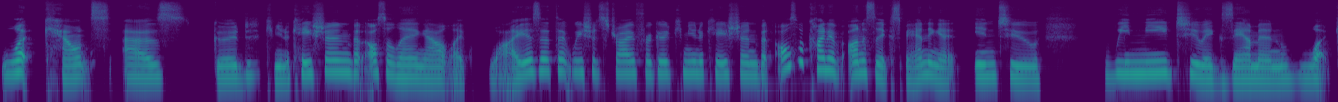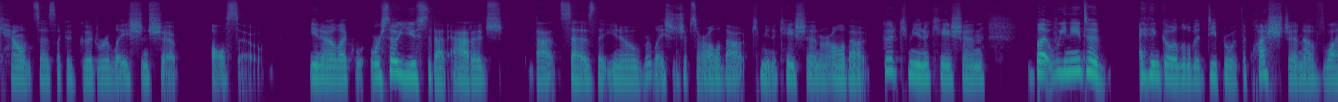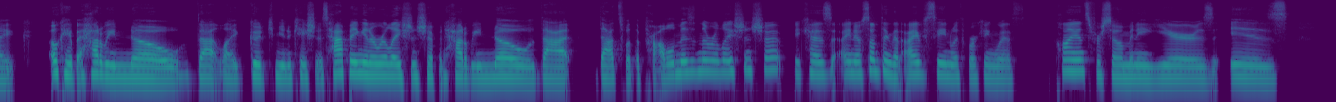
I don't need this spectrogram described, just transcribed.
what counts as good communication, but also laying out like why is it that we should strive for good communication, but also kind of honestly expanding it into we need to examine what counts as like a good relationship also. You know, like we're so used to that adage that says that, you know, relationships are all about communication or all about good communication, but we need to I think go a little bit deeper with the question of like okay, but how do we know that like good communication is happening in a relationship and how do we know that that's what the problem is in the relationship? Because I know something that I've seen with working with clients for so many years is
